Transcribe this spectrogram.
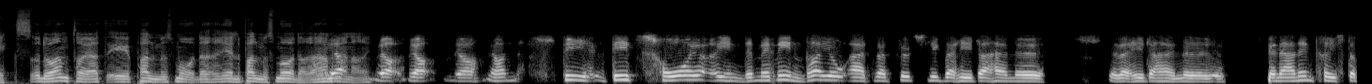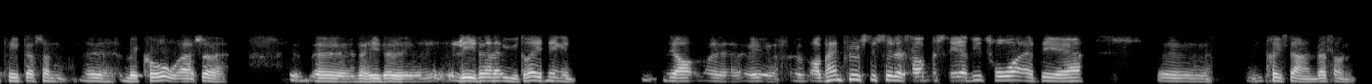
ex? Och då antar jag att det är Palmes mördare, eller Palmes mördare han ja, menar. ja, ja, ja, ja. Det, det tror jag inte, med mindre jo, att vad plötsligt, vad heter han, øh, vad heter han, øh, den anden Christer Petersen øh, med K, altså, øh, hvad hedder det, lederen af udredningen. Ja, øh, øh, om han pludselig sætter sig op og siger, at vi tror, at det er øh, Christer Andersson.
